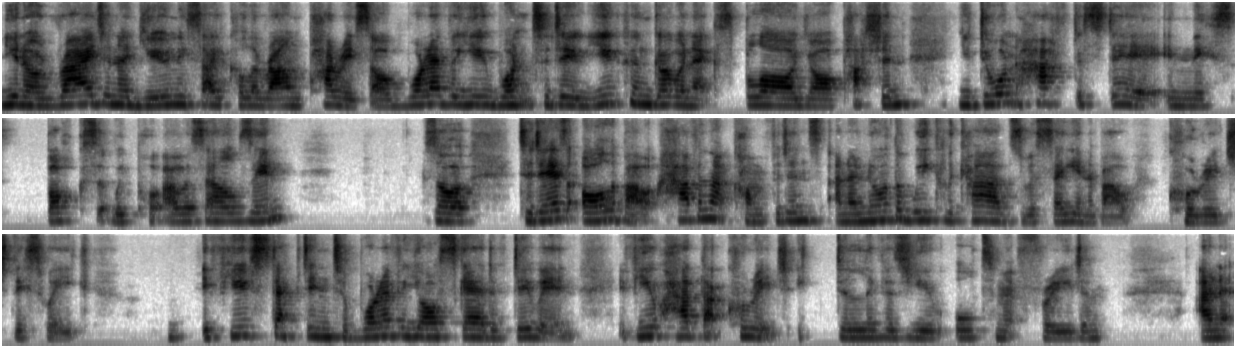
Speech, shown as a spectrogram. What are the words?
you know, riding a unicycle around Paris or whatever you want to do, you can go and explore your passion. You don't have to stay in this box that we put ourselves in. So today's all about having that confidence. And I know the weekly cards were saying about courage this week. If you stepped into whatever you're scared of doing, if you had that courage, it delivers you ultimate freedom. And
